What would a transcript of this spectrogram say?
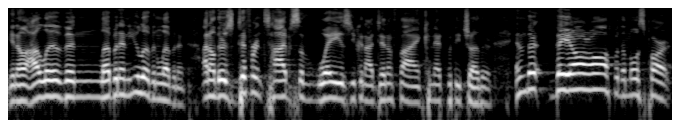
you know, I live in Lebanon, you live in Lebanon. I know there's different types of ways you can identify and connect with each other. And they are all, for the most part,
